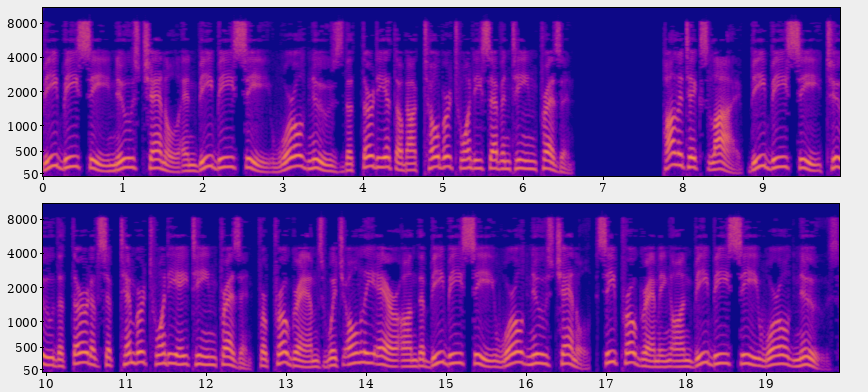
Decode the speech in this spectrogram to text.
BBC News Channel and BBC World News the 30th of October 2017 present. Politics Live BBC 2 the 3rd of September 2018 present for programs which only air on the BBC World News Channel. See programming on BBC World News.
